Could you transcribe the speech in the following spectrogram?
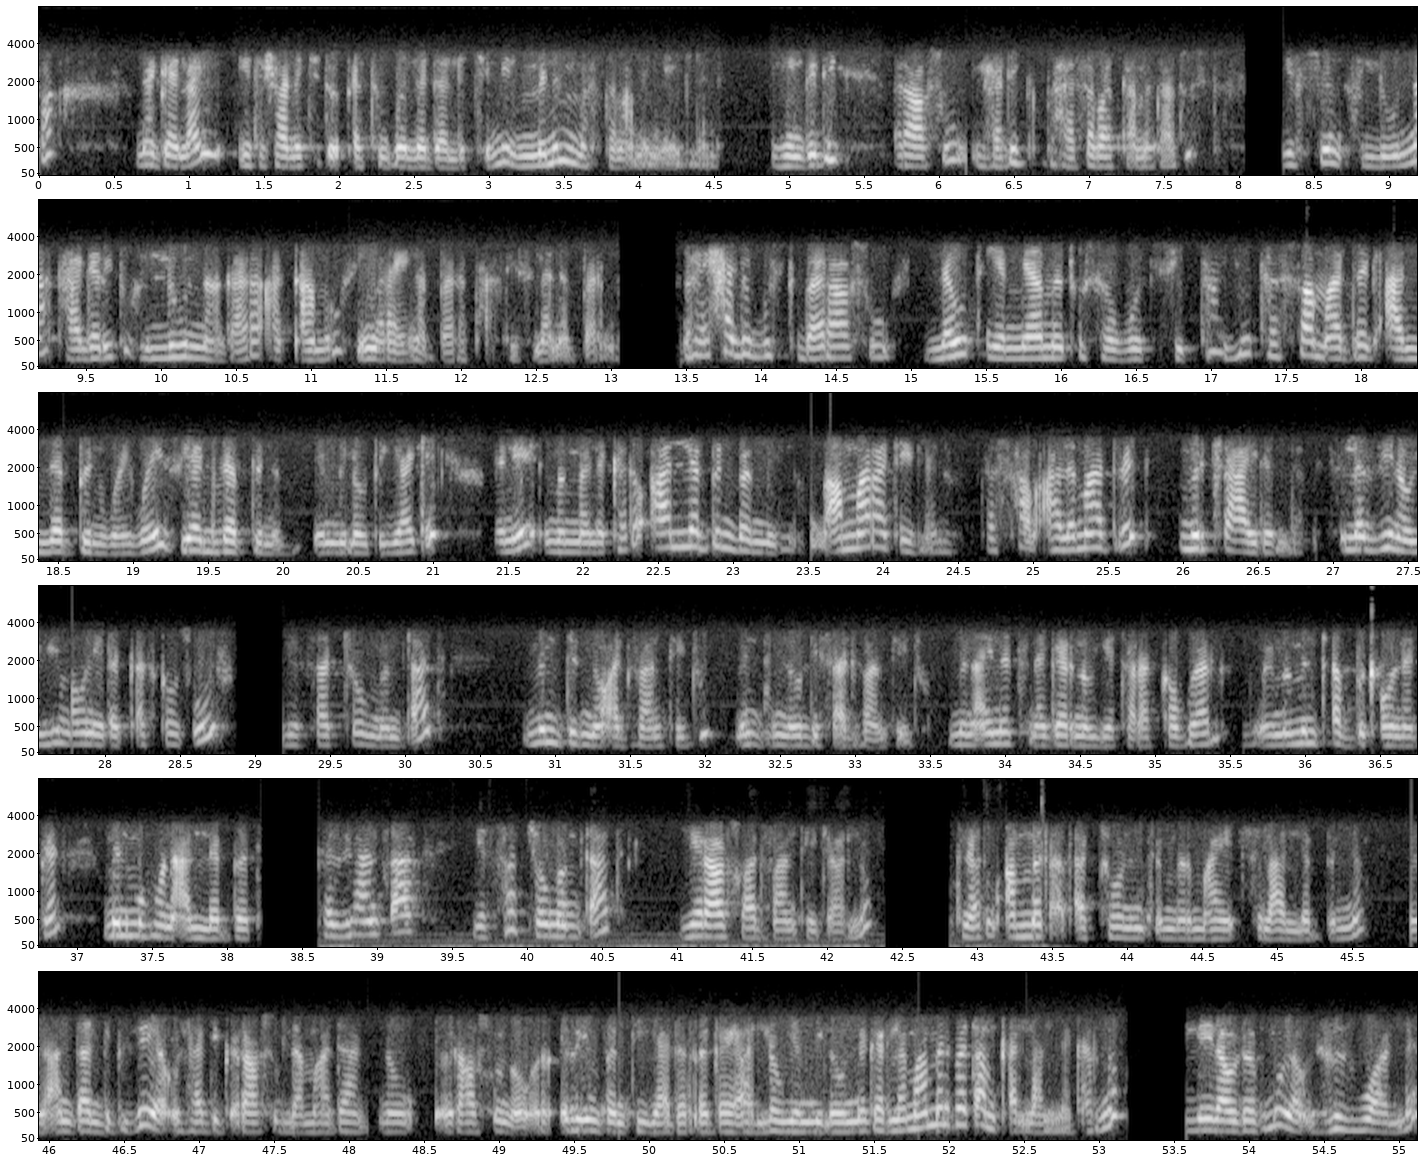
ነገ ላይ የተሻለች ኢትዮጵያ ትወለዳለች የሚል ምንም ማስተማመኛ የለንም። ይሄ እንግዲህ ራሱ ኢህአዴግ በሀያ ሰባት ዓመታት ውስጥ የእሱን ህልውና ከሀገሪቱ ህልውና ጋር አጣምሮ ሲመራ የነበረ ፓርቲ ስለነበር ነው። በኢህአዴግ ውስጥ በራሱ ለውጥ የሚያመጡ ሰዎች ሲታዩ ተስፋ ማድረግ አለብን ወይ ወይስ የለብንም የሚለው ጥያቄ እኔ የምመለከተው አለብን በሚል ነው። አማራጭ የለንም። ተስፋ አለማድረግ ምርጫ አይደለም። ስለዚህ ነው ይህም አሁን የጠቀስከው ጽሁፍ የእሳቸው መምጣት ምንድን ነው advantage ኡ? ምንድን ነው disadvantage ኡ? ምን አይነት ነገር ነው እየተረከቡ ያሉ ወይም የምንጠብቀው ነገር ምን መሆን አለበት? ከዚህ አንጻር የእሳቸው መምጣት የራሱ advantage አለው። ምክንያቱም አመጣጣቸውንም ጭምር ማየት ስላለብን ነው። አንዳንድ ጊዜ ያው ኢህአዴግ ራሱን ለማዳን ነው ራሱ ነው reinvent እያደረገ ያለው የሚለውን ነገር ለማመን በጣም ቀላል ነገር ነው። ሌላው ደግሞ ያው ህዝቡ አለ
